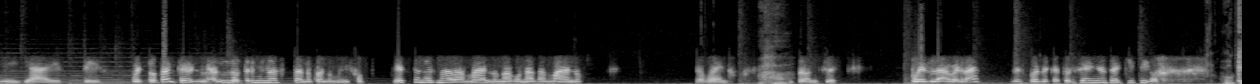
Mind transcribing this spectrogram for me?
Y ya, este, pues total, que lo terminó aceptando cuando me dijo, esto no es nada malo, no hago nada malo. Pero bueno, Ajá. entonces, pues la verdad, después de 14 años aquí sigo. Ok.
